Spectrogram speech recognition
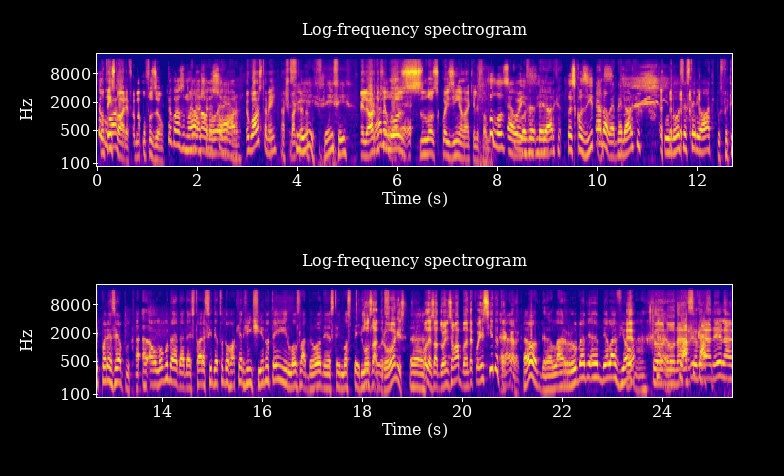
Eu não tem gosto. história, foi uma confusão. Eu gosto do nome, Não, acho não, ele não, é. sonoro. Eu gosto também, acho bacana. Sim, sim, sim. Melhor do É, que não, Los, Los coisinha lá que ele falou. Los É, o Los é melhor que. Los cositas. É, não, é melhor que o Los Estereótipos, porque, por exemplo, a- a- ao longo da, da, da história, assim, dentro do rock argentino, tem Los Ladrones, tem Los Pericos. Los Ladrones? É. Pô, Los Ladrones é uma banda conhecida até, É, cara. oh, La Ruba de, de Avião, É. né? Tô É, rua dela,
